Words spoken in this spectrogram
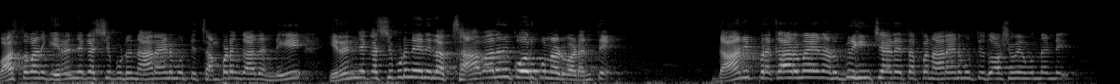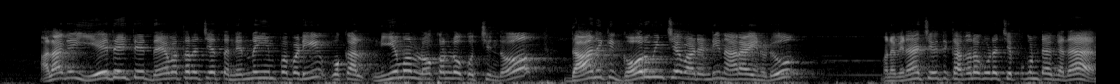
వాస్తవానికి హిరణ్యకశ్యపుడు నారాయణమూర్తి చంపడం కాదండి హిరణ్యకశ్యపుడు నేను ఇలా చావాలని కోరుకున్నాడు వాడు అంతే. దాని ప్రకారమే ఆయన అనుగ్రహించాడే తప్ప నారాయణమూర్తి దోషమేముందండి? ఉందండి అలాగే ఏదైతే దేవతల చేత నిర్ణయింపబడి ఒక నియమం లోకంలోకి వచ్చిందో దానికి గౌరవించేవాడండి నారాయణుడు. మన వినాయక చవితి కథలో కూడా చెప్పుకుంటాం కదా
